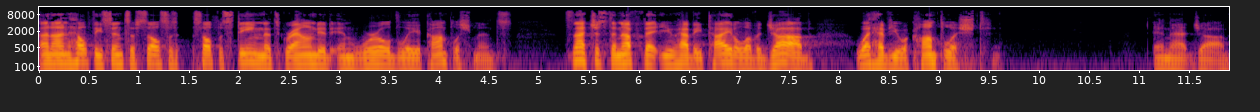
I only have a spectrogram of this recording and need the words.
an unhealthy sense of self esteem that's grounded in worldly accomplishments. It's not just enough that you have a title of a job. What have you accomplished in that job?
